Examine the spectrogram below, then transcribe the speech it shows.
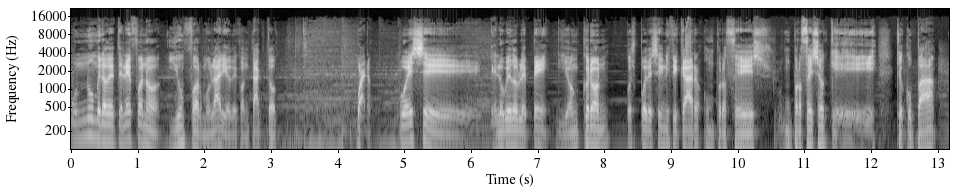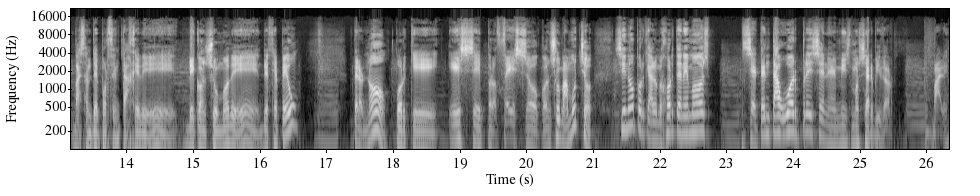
un número de teléfono y un formulario de contacto, bueno, pues eh, el WP-cron pues puede significar un proceso, un proceso que, ocupa bastante porcentaje de, consumo de, de, CPU. Pero no porque ese proceso consuma mucho, sino porque a lo mejor tenemos 70 WordPress en el mismo servidor. ¿Vale?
